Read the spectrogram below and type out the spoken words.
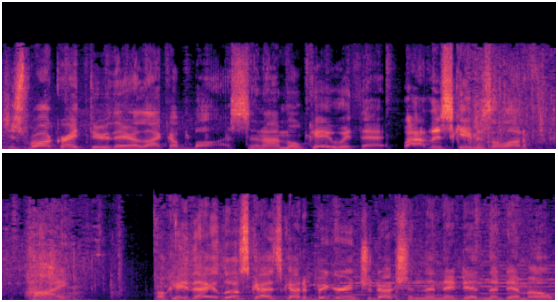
Just walk right through there like a boss, and I'm okay with that. Wow, this game is a lot of... Hi. Okay, that, those guys got a bigger introduction than they did in the demo.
